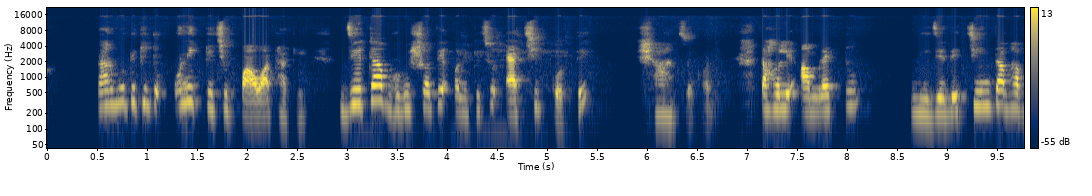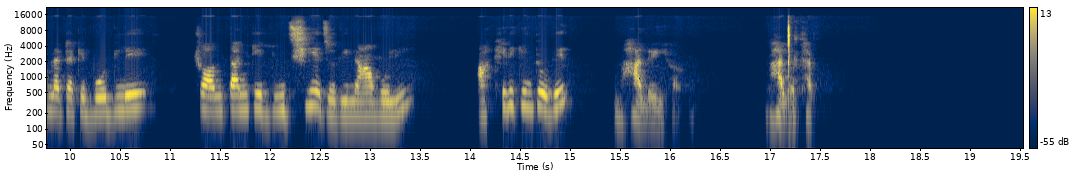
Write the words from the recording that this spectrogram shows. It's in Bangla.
তার মধ্যে কিন্তু অনেক কিছু পাওয়া থাকে, যেটা ভবিষ্যতে অনেক কিছু অ্যাচিভ করতে সাহায্য করে। তাহলে আমরা একটু নিজেদের চিন্তা ভাবনাটাকে বদলে, সন্তানকে বুঝিয়ে যদি না বলি, আখেরে কিন্তু ওদের ভালোই হবে। ভালো থাকবে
